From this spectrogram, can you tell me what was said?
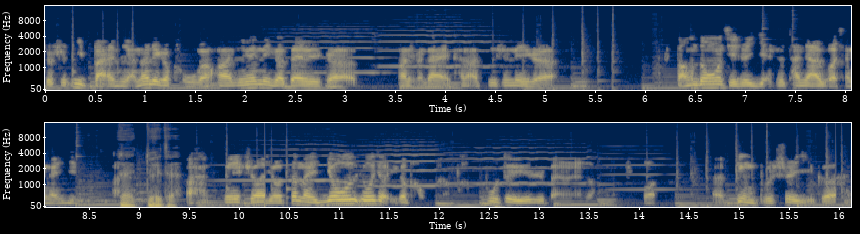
就是一百年的这个普文化，因为那个在这个它里面大家也看到，其实那个房东其实也是参加过香港一，对对的啊，所以说有这么悠悠久一个跑步，跑步对于日本人了。呃，并不是一个很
